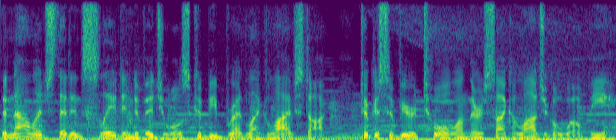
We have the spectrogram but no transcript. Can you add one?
The knowledge that enslaved individuals could be bred like livestock took a severe toll on their psychological well-being.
